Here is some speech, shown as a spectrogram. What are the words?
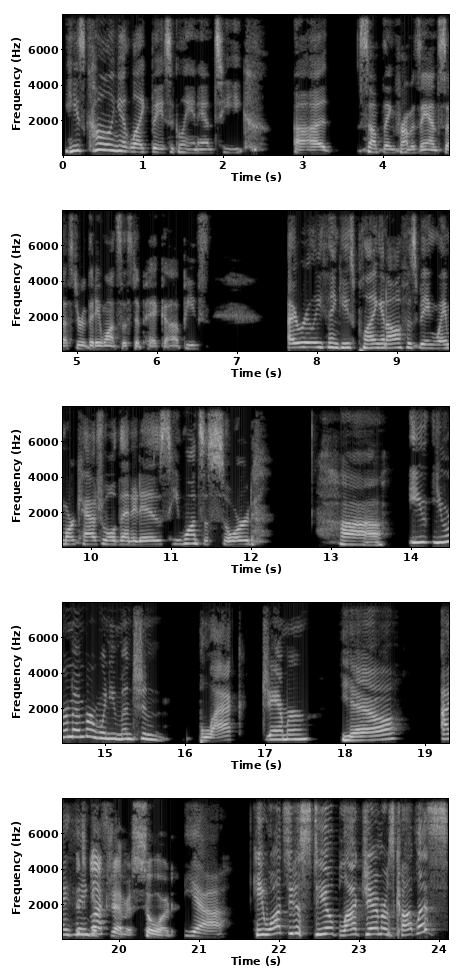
he's calling it like basically an antique, uh, something from his ancestor that he wants us to pick up. He's. I really think he's playing it off as being way more casual than it is. He wants a sword. Huh. You you remember when you mentioned Black Jammer? Yeah. I think it's, Blackjammer's sword. yeah. He wants you to steal Black Jammer's cutlass?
